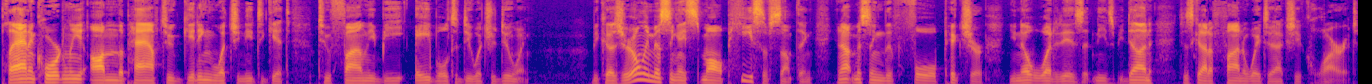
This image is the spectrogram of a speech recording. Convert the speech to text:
Plan accordingly on the path to getting what you need to get to finally be able to do what you're doing. Because you're only missing a small piece of something. You're not missing the full picture. You know what it is that needs to be done. Just got to find a way to actually acquire it.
